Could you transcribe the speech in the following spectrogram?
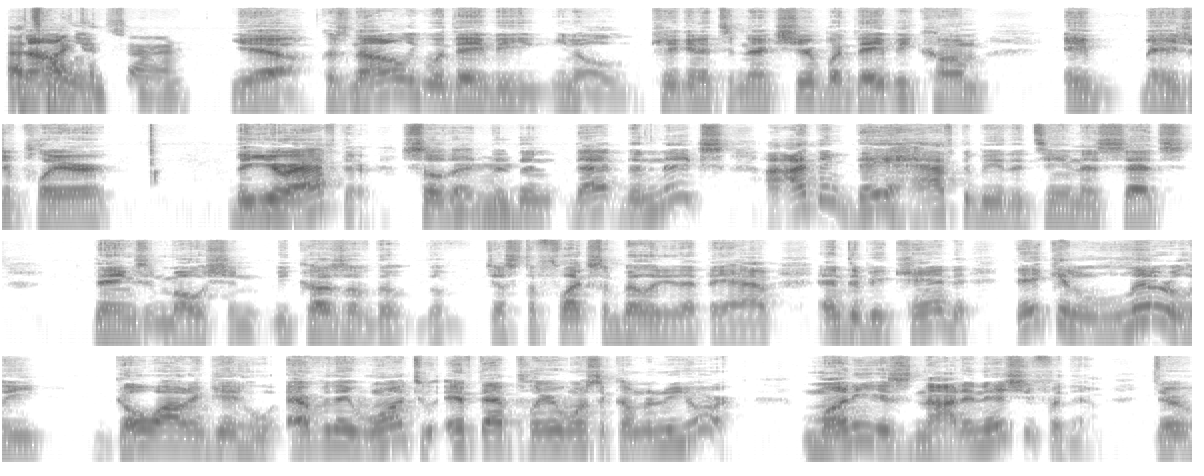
That's not my only, concern. Yeah, because not only would they be, you know, kicking it to next year, but they become a major player the year after. So that mm-hmm. the, the, that the Knicks, I think they have to be the team that sets things in motion because of the, the just the flexibility that they have. And to be candid, they can literally go out and get whoever they want to if that player wants to come to New York. Money is not an issue for them. They're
